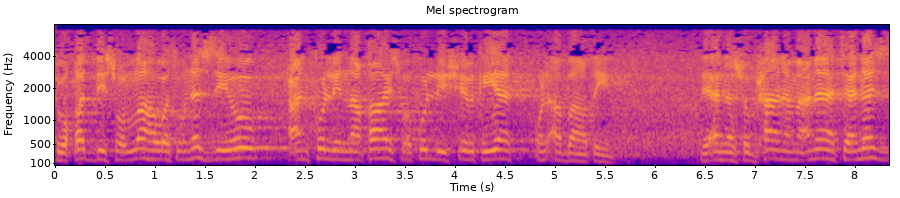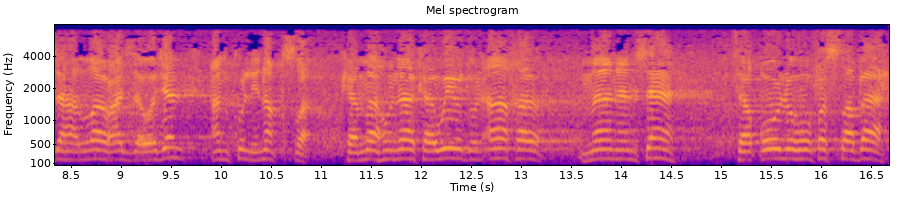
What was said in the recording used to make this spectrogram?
تقدس الله وتنزه عن كل النقائص وكل الشركيات والأباطيل. لأن سبحان معناه تنزه الله عز وجل عن كل نقص. كما هناك ورد آخر ما ننساه تقوله في الصباح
